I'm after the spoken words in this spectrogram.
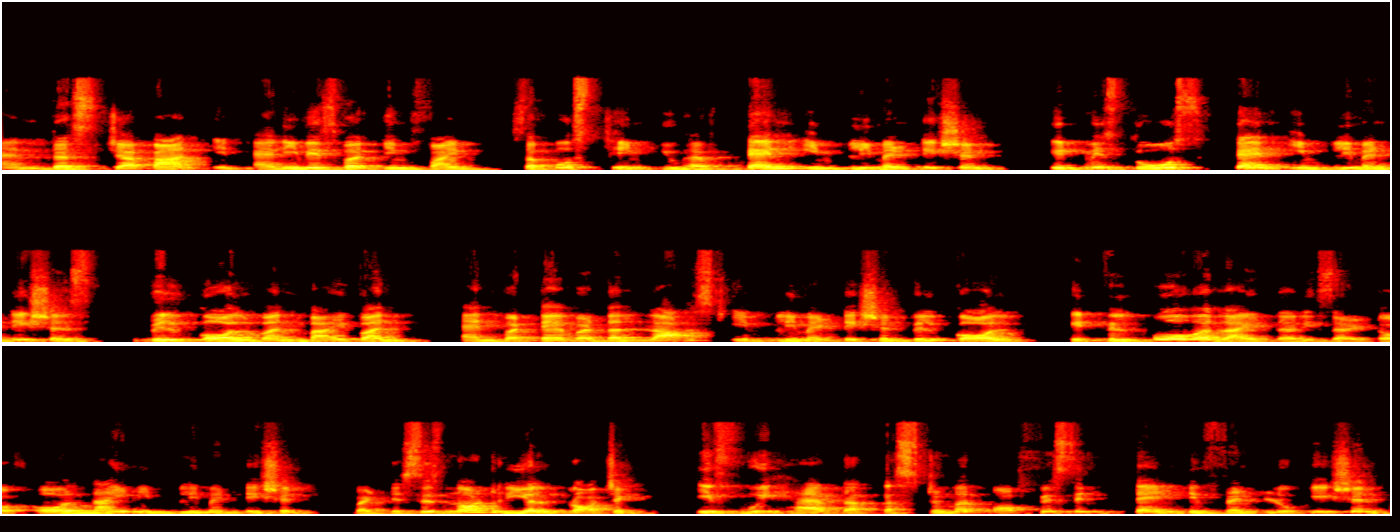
and thus Japan in anyways working fine. Suppose think you have 10 implementation. It means those 10 implementations will call one by one and whatever the last implementation will call, it will override the result of all nine implementation. But this is not real project. If we have the customer office in 10 different location,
